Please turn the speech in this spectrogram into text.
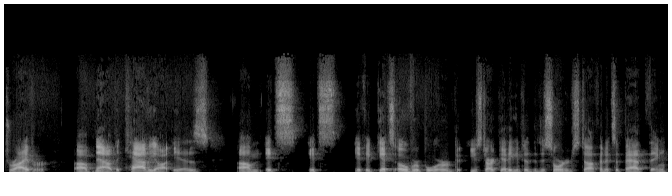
driver uh, now, the caveat is um, it's it's if it gets overboard, you start getting into the disordered stuff, and it's a bad thing.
